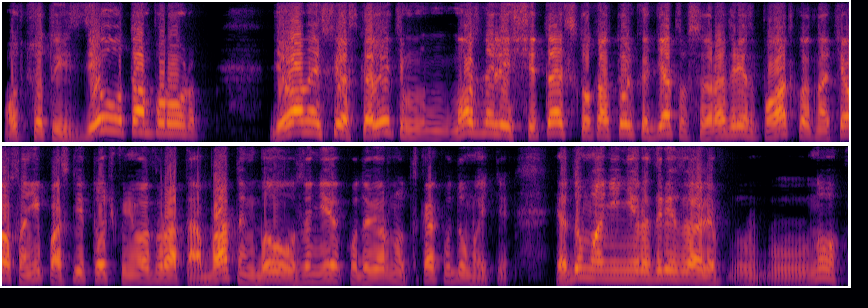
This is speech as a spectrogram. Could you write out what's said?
Вот кто-то и сделал там прорубь. Диванный сфер, скажите, можно ли считать, что как только дятловцы разрезали палатку от начала, они пошли точку невозврата, обратно им было уже некуда вернуться? Как вы думаете? Я думаю, они не разрезали, ну,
